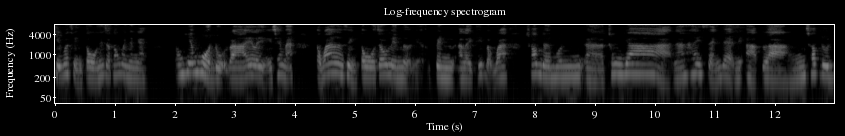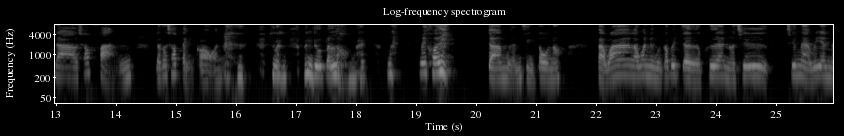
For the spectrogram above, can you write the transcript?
คิดว่าสิงโตนี่จะต้องเป็นยังไง ต้องเหี้ยมโหดดุร้ายอะไรอย่างนี้ใช่ไหม แต่ว่าสิงโตเจ้าเลนเนอร์เนี่ยเป็นอะไรที่แบบว่าชอบเดินบนทุ่งหญ้านะให้แสงแดดนี่อาบหลัง ชอบดูดาวชอบฝัน แล้วก็ชอบแต่งกลอนมันมันดูตลกไหมไม่ไม่ค่อยจะเหมือนสิงโตเนาะแต่ว่าแล้ววันหนึ่งมันก็ไปเจอเพื่อนเนาะชื่อชื่อแมรี่แม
